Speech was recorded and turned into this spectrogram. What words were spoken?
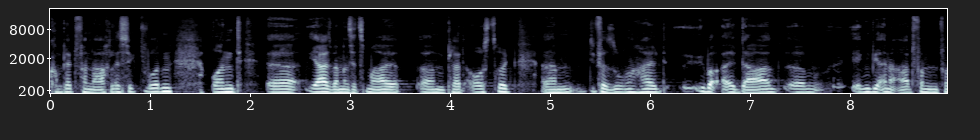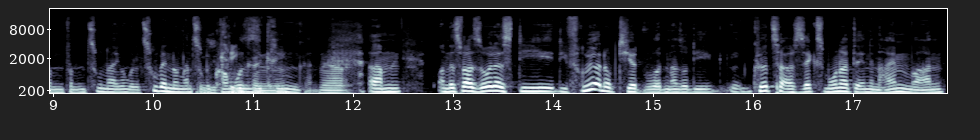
komplett vernachlässigt wurden. Und äh, ja, wenn man es jetzt mal ähm, platt ausdrückt, ähm, die versuchen halt überall da ähm, irgendwie eine Art von, von, von Zuneigung oder Zuwendung dann zu Wo sie bekommen, wo sie kriegen sie können, kriegen ne? können. Ähm, und es war so, dass die, die früh adoptiert wurden, also die kürzer als sechs Monate in den Heimen waren,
